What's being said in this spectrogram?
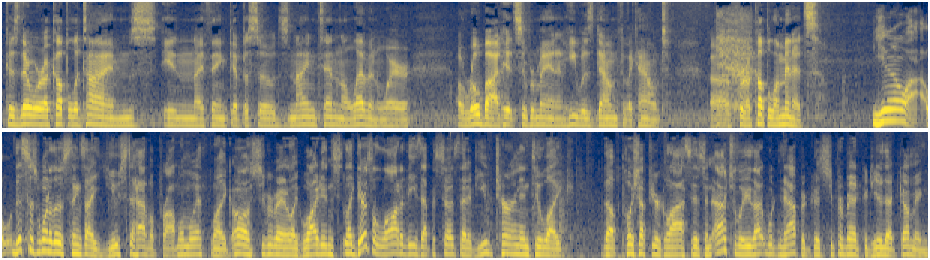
Because there were a couple of times in, I think, episodes 9, 10, and 11 where a robot hit Superman and he was down for the count uh, for a couple of minutes. You know, uh, this is one of those things I used to have a problem with. Like, oh, Superman, like, why didn't. Like, there's a lot of these episodes that if you turn into, like, the push up your glasses, and actually that wouldn't happen because Superman could hear that coming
